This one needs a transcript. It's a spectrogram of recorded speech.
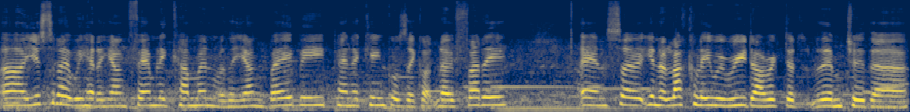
Uh, yesterday we had a young family come in with a young baby, panicking because they got no whare. And so, you know, luckily we redirected them to the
